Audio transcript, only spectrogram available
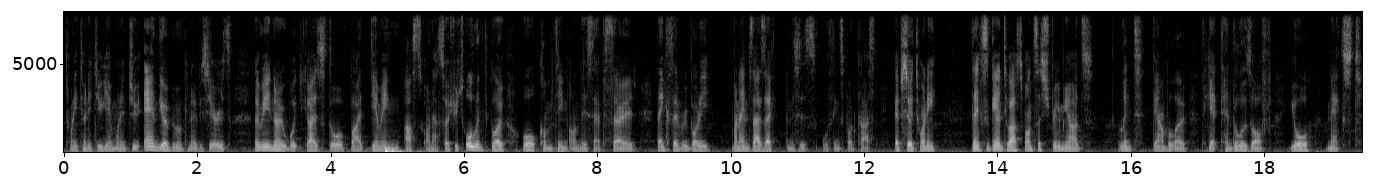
2022 Game 1 and 2 and the Obi Wan Kenobi series. Let me know what you guys thought by DMing us on our socials, all linked below, or commenting on this episode. Thanks, everybody. My name's Isaac, and this is All Things Podcast, episode 20. Thanks again to our sponsor, StreamYards, linked down below to get $10 off your next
